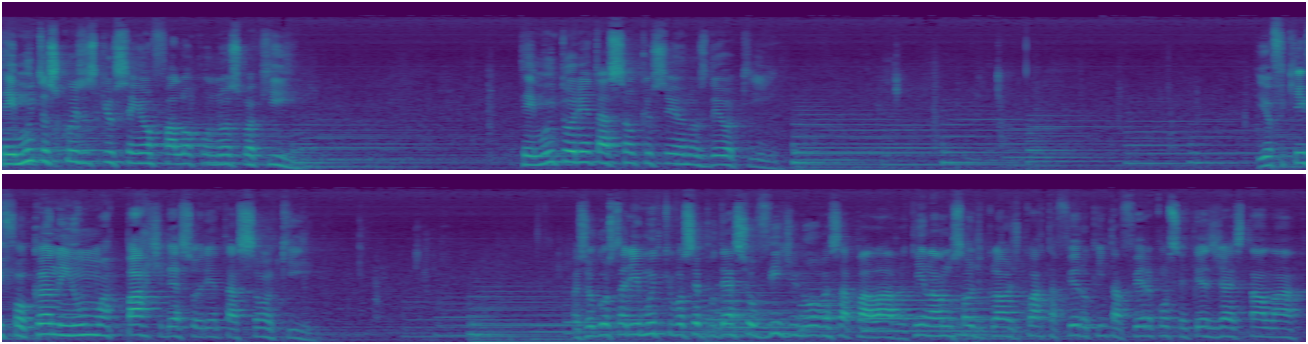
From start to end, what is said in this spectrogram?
Tem muitas coisas que o Senhor falou conosco aqui. Tem muita orientação que o Senhor nos deu aqui. E eu fiquei focando em uma parte dessa orientação aqui. Mas eu gostaria muito que você pudesse ouvir de novo essa palavra. Tem lá no SoundCloud, quarta-feira ou quinta-feira, com certeza já está lá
